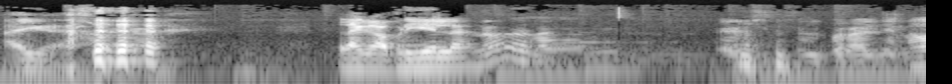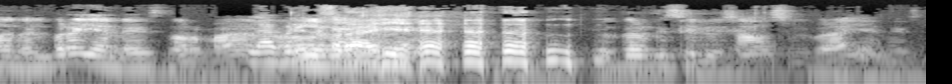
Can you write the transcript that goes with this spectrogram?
Aiga. La Gabriela, ¿no? la- el, el Brian, no, el Brian es normal. La ¿no? El Brian. Yo creo que si lo usamos el Brian es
